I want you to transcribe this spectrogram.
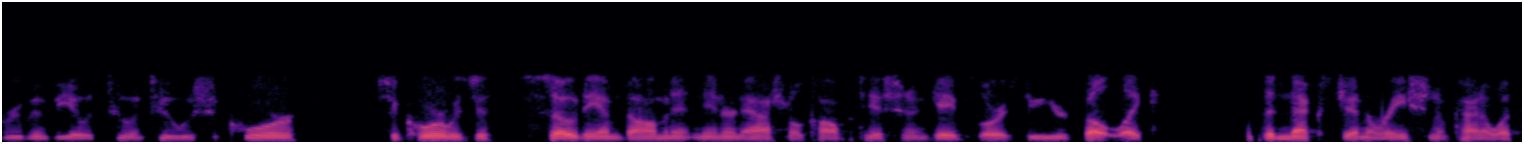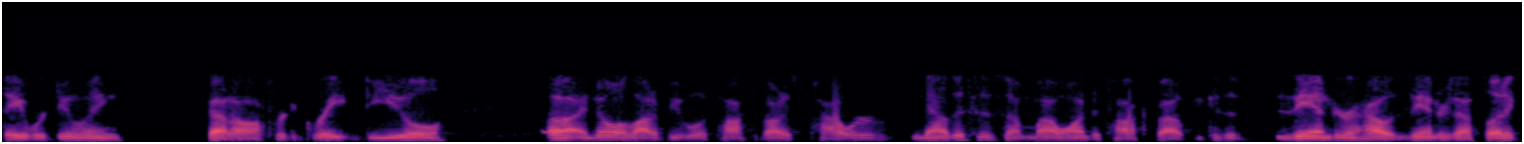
Ruben Villa was two and two with Shakur. Shakur was just so damn dominant in international competition, and Gabe Flores Jr. felt like the next generation of kind of what they were doing got offered a great deal. Uh, I know a lot of people have talked about his power. Now, this is something I wanted to talk about because of Xander, how Xander's athletic.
